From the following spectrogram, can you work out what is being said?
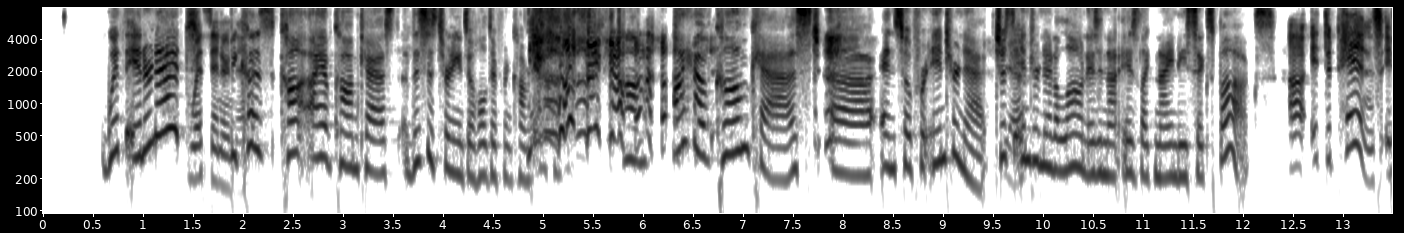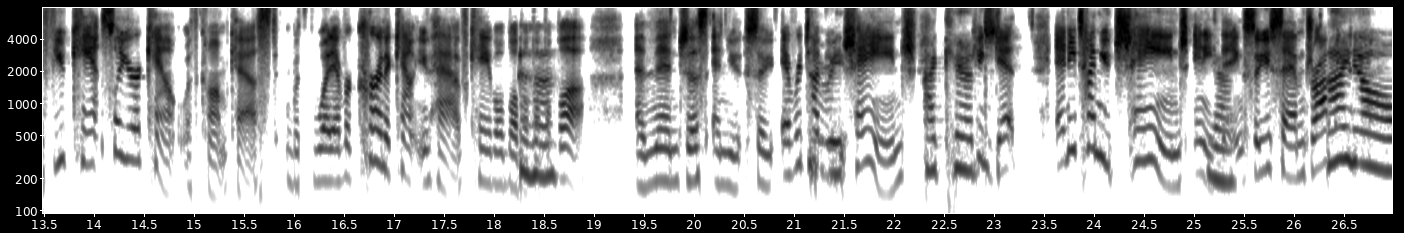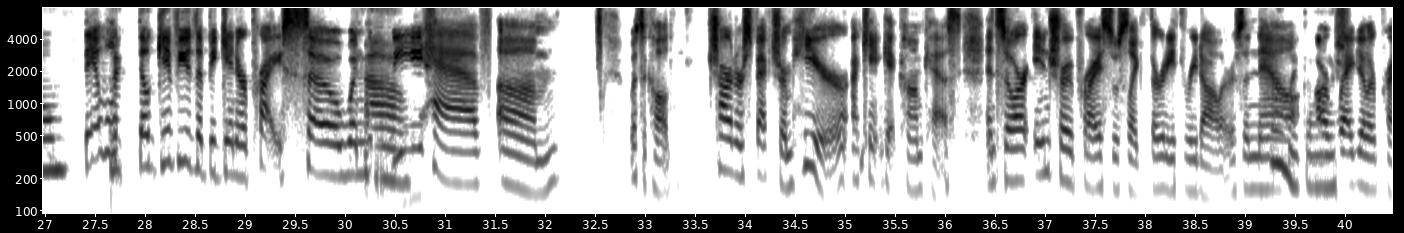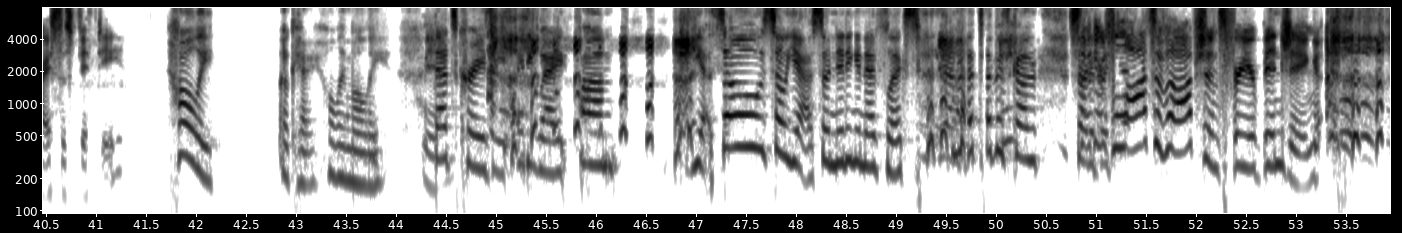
With internet? With internet. Because Com- i have comcast. This is turning into a whole different conversation. Um, i have comcast uh, and so for internet just yeah. internet alone is not is like 96 bucks. Uh, it depends. If you cancel your account with comcast with whatever current account you have cable blah blah uh-huh. blah blah blah and then just and you so every time you change i can't you can get anytime you change anything yeah. so you say i'm dropping i know. they will they'll give you the beginner price. So when oh. we have um what's it called? Charter spectrum here i can't get comcast. And so our intro price was like $33 and now oh our regular price is 50 holy okay holy moly. Yeah. that's crazy. Anyway um yeah. So so yeah. So knitting and Netflix. Yeah. That's how this kind of So there's lots of options for your binging.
